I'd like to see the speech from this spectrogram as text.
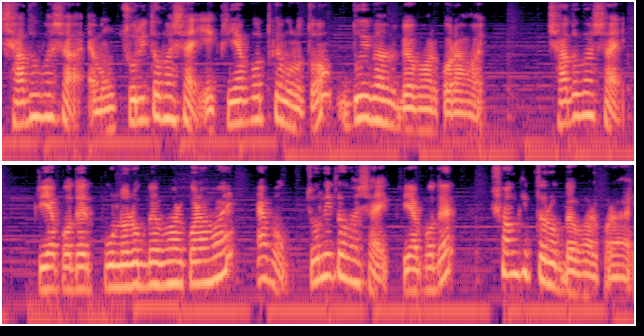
সাধু ভাষা এবং চলিত ভাষায় এই ক্রিয়াপদকে মূলত দুইভাবে ব্যবহার করা হয়। সাধু ভাষায় ক্রিয়াপদের পূর্ণরূপ ব্যবহার করা হয় এবং চলিত ভাষায় ক্রিয়াপদের সংক্ষিপ্ত রূপ ব্যবহার করা হয়।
